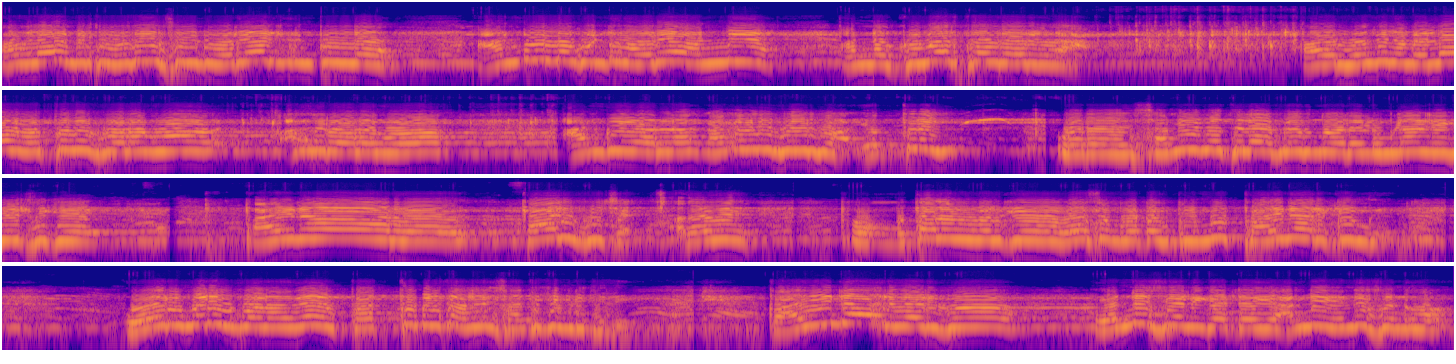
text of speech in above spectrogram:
அவங்களால முடிச்சு உதவி செய்யணும். ஒரே அன்புள்ள அன்புள்ள கொண்டு ஒரே அண்ணன் அண்ணன் குமார் தேவர் அவர்களா அவர் வந்து நம்ம எல்லாரும் ஒத்துழைப்பு வழங்குவோம் ஆதரவு வழங்குவோம். அன்பு எல்லாம் நாங்களும் போயிருந்தோம். எத்தனை ஒரு சமீபத்தில் போயிருந்தோம் ரெண்டு மூணு நாள் நிகழ்ச்சிக்கு பதினாறு காரி பூச்சை அதாவது முத்தாளர்களுக்கு வேஷம் போட்ட டீமு பதினாறு டீமு ஒரு மணிக்கு போனவங்க பத்து மணிக்கு அண்ணன் சந்திக்க முடிக்குது. பதினாறு பேருக்கும் என்ன செய்யணும் கேட்டது அண்ணன் என்ன சொல்லுவோம்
